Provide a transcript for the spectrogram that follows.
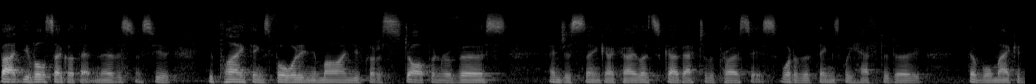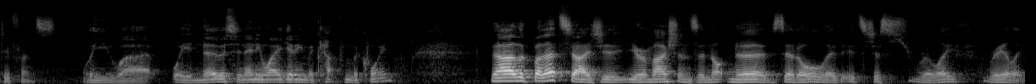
but you've also got that nervousness. You you're playing things forward in your mind. You've got to stop and reverse and just think, okay, let's go back to the process. What are the things we have to do that will make a difference? Were you uh, were you nervous in any way getting the cut from the Queen? No, look, by that stage, you, your emotions are not nerves at all. It, it's just relief, really.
